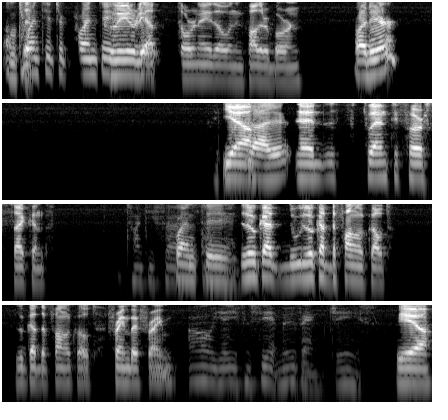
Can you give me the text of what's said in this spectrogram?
On That's 20 to 20. Clearly a tornado in Paderborn. Right here? Yeah, Yeah, you- and 21st second. Twenty first. 20. Look at look at the funnel cloud. Look at the funnel cloud, frame by frame. Oh yeah, you can see it moving. Jeez. Yeah,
